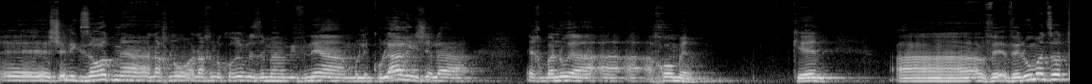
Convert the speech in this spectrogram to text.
אה, שנגזרות מה... אנחנו, אנחנו קוראים לזה מהמבנה המולקולרי של ה... איך בנוי החומר, כן, ולעומת זאת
